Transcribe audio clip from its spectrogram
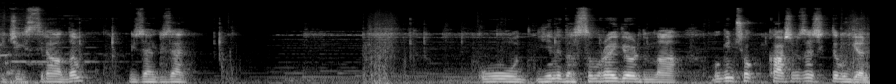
Küçük iksiri aldım. Güzel güzel. Oo yeni de samuray gördüm la. Bugün çok karşımıza çıktı bugün.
